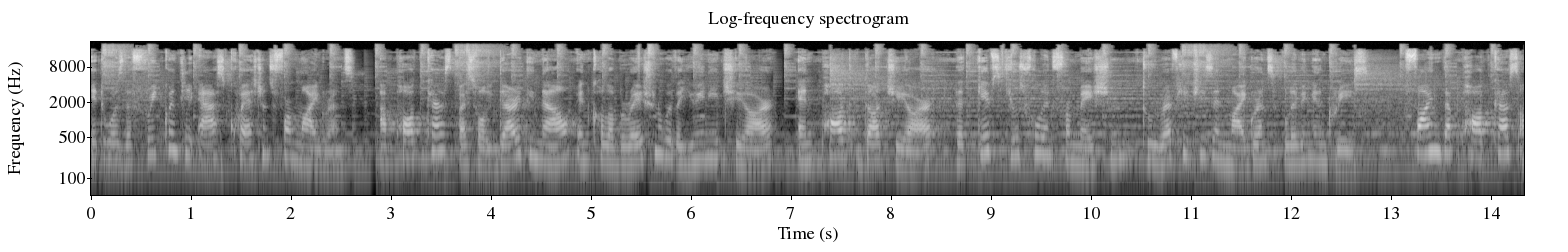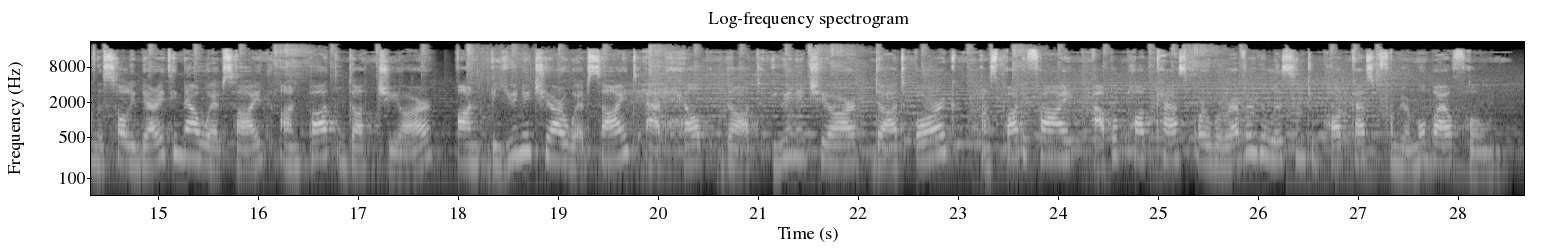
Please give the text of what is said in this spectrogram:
It was the Frequently Asked Questions for Migrants, a podcast by Solidarity Now in collaboration with the UNHCR and pod.gr that gives useful information to refugees and migrants living in Greece. Find the podcast on the Solidarity Now website on pod.gr, on the UNHCR website at help.unhcr.org, on Spotify, Apple Podcasts, or wherever you listen to podcasts from your mobile phone.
